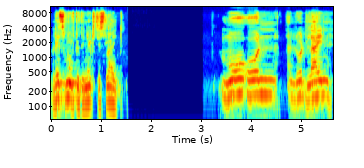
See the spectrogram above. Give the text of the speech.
Let's move to the next slide. More on load line,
